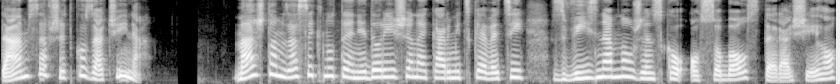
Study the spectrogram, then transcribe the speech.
Tam sa všetko začína. Máš tam zaseknuté nedoriešené karmické veci s významnou ženskou osobou z terajšieho,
